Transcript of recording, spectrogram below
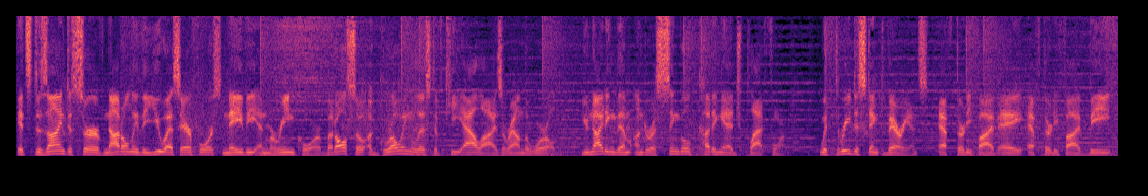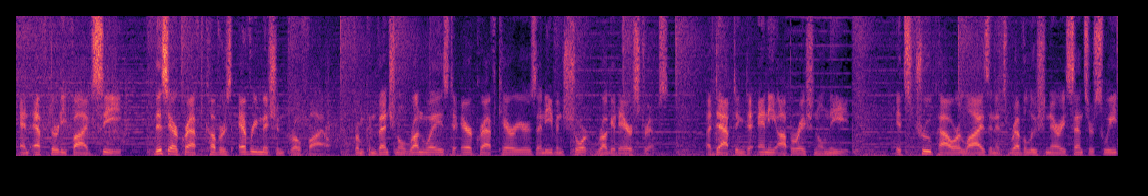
It's designed to serve not only the U.S. Air Force, Navy and Marine Corps but also a growing list of key allies around the world, uniting them under a single cutting-edge platform. With three distinct variants, F-35A, F-35B, and F-35C, this aircraft covers every mission profile, from conventional runways to aircraft carriers and even short, rugged airstrips, adapting to any operational need. Its true power lies in its revolutionary sensor suite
